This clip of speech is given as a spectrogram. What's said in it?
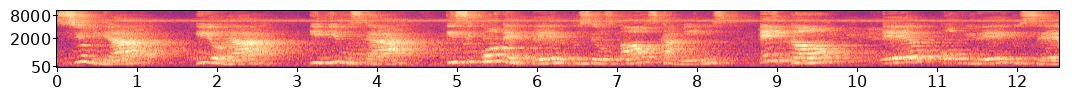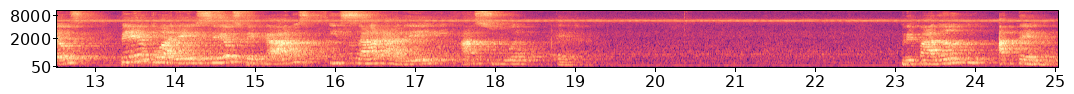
se humilhar e orar e me buscar e se converter dos seus maus caminhos, então eu ouvirei dos céus, perdoarei os seus pecados sararei a sua terra. Preparando a terra,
